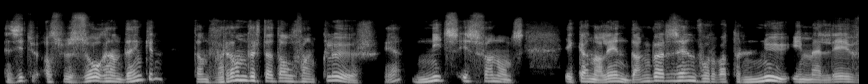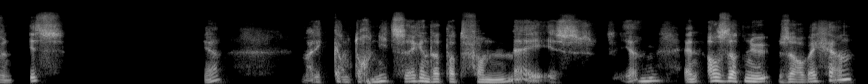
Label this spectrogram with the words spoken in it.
En ziet u, als we zo gaan denken, dan verandert dat al van kleur. Ja? Niets is van ons. Ik kan alleen dankbaar zijn voor wat er nu in mijn leven is. Ja? Maar ik kan toch niet zeggen dat dat van mij is. Ja? Mhm. En als dat nu zou weggaan,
